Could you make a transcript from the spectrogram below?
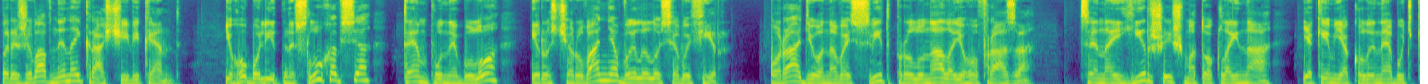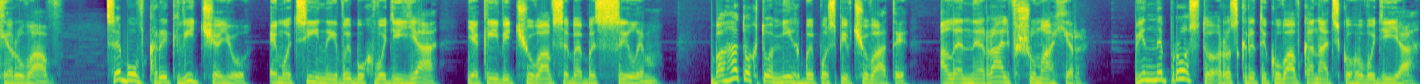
переживав не найкращий вікенд. Його боліт не слухався, темпу не було, і розчарування вилилося в ефір. По радіо на весь світ пролунала його фраза Це найгірший шматок лайна, яким я коли-небудь керував. Це був крик відчаю, емоційний вибух водія, який відчував себе безсилим. Багато хто міг би поспівчувати, але не Ральф Шумахер. Він не просто розкритикував канадського водія,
